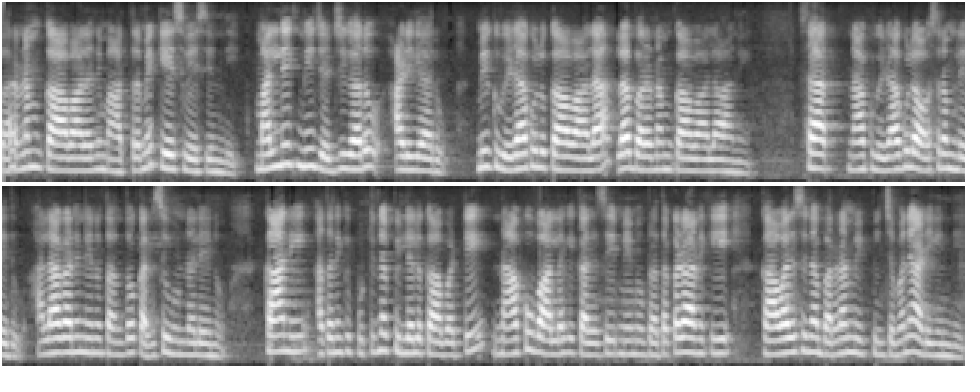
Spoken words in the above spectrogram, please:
భరణం కావాలని మాత్రమే కేసు వేసింది. మల్లిక్ని జడ్జి గారు అడిగారు మీకు విడాకులు కావాలా అలా భరణం కావాలా అని. సార్ నాకు విడాకులు అవసరం లేదు. అలాగని నేను తనతో కలిసి ఉండలేను. కానీ అతనికి పుట్టిన పిల్లలు కాబట్టి నాకు వాళ్ళకి కలిసి మేము బ్రతకడానికి కావలసిన భరణం ఇప్పించమని అడిగింది.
